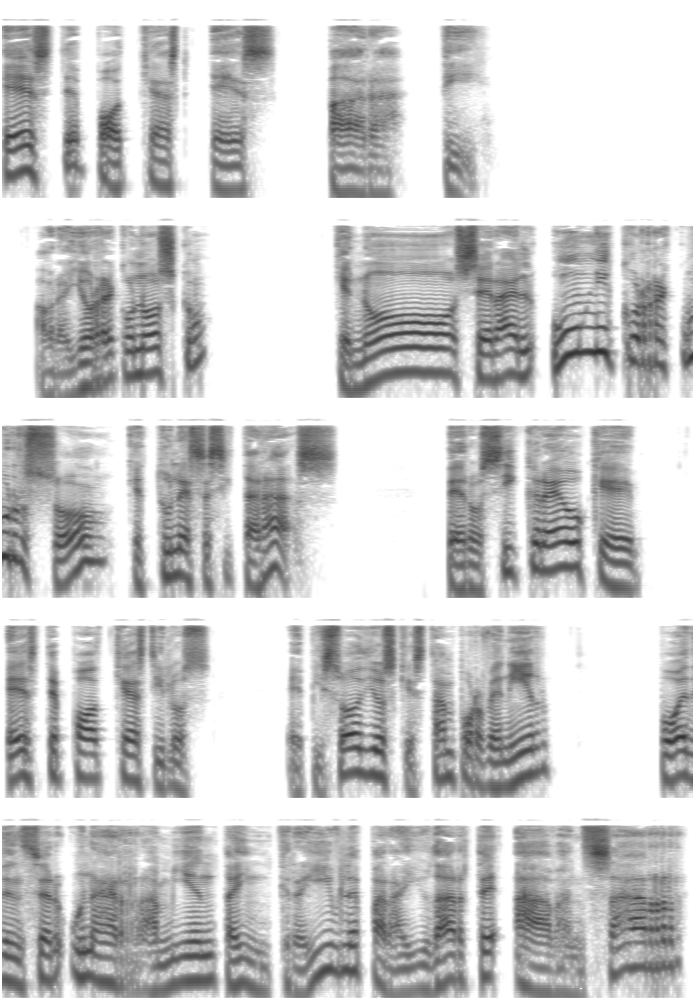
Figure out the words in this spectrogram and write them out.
Este podcast es para ti. Ahora, yo reconozco que no será el único recurso que tú necesitarás, pero sí creo que este podcast y los episodios que están por venir pueden ser una herramienta increíble para ayudarte a avanzar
